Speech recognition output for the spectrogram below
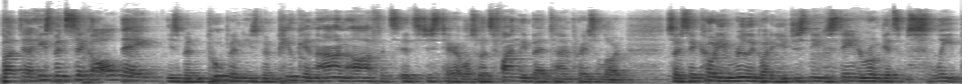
But uh, he's been sick all day. He's been pooping. He's been puking on, off. It's, it's just terrible. So it's finally bedtime, praise the Lord. So I say, Cody, really, buddy, you just need to stay in your room, get some sleep,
